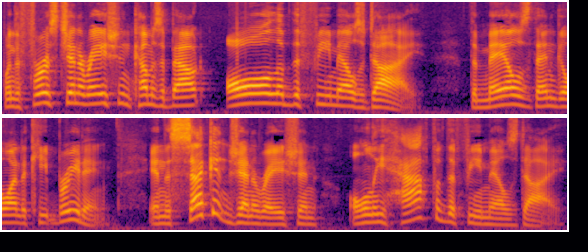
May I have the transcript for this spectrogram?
When the first generation comes about, all of the females die. The males then go on to keep breeding. In the second generation, only half of the females die.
